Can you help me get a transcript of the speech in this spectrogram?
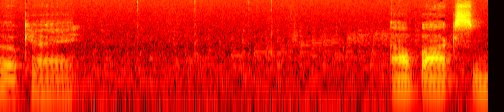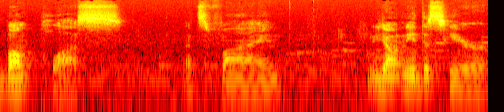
okay. Outbox bump plus. That's fine. We don't need this here.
